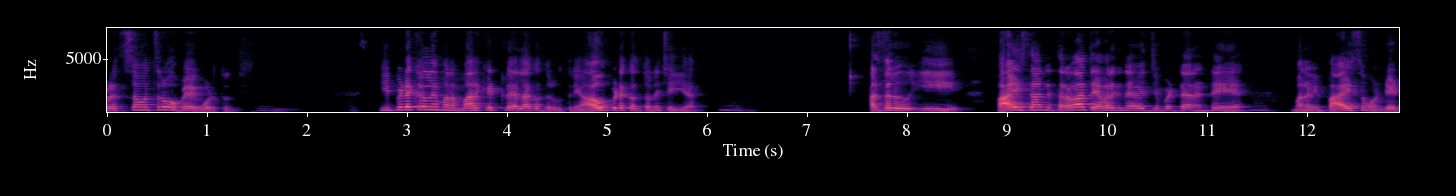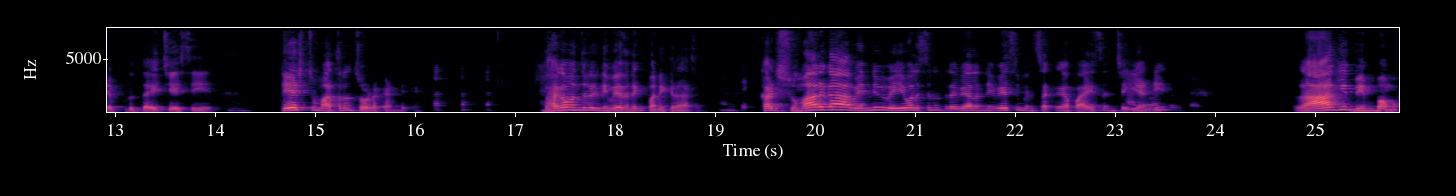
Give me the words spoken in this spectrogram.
ప్రతి సంవత్సరం ఉపయోగపడుతుంది. ఉమ్, ఈ పిడకల్ని మనం మార్కెట్లో ఎలాగో దొరుకుతున్నాయి? ఆవు పిడకలతోనే చెయ్యాలి. ఉమ్, అసలు ఈ పాయసాన్ని తర్వాత ఎవరికి నైవేద్యం పెట్టాలంటే. మనం ఈ పాయసం వండేటప్పుడు దయచేసి. టేస్ట్ మాత్రం చూడకండి. భగవంతుడికి నివేదనకి పనికిరాదు. కాబట్టి సుమారుగా అవన్నీ వేయవలసిన ద్రవ్యాలన్నీ వేసి మీరు చక్కగా పాయసం చెయ్యండి. రాగి బింబము.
